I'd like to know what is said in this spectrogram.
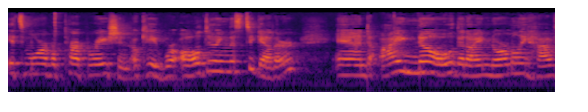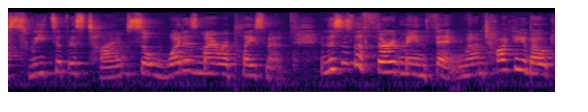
it's more of a preparation. Okay, we're all doing this together, and I know that I normally have sweets at this time, so what is my replacement? And this is the third main thing. When I'm talking about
